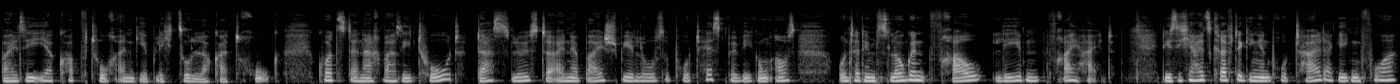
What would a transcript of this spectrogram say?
weil sie ihr Kopftuch angeblich zu locker trug. Kurz danach war sie tot. Das löste eine beispiellose Protestbewegung aus unter dem Slogan Frau, Leben, Freiheit. Die Sicherheitskräfte gingen brutal dagegen vor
